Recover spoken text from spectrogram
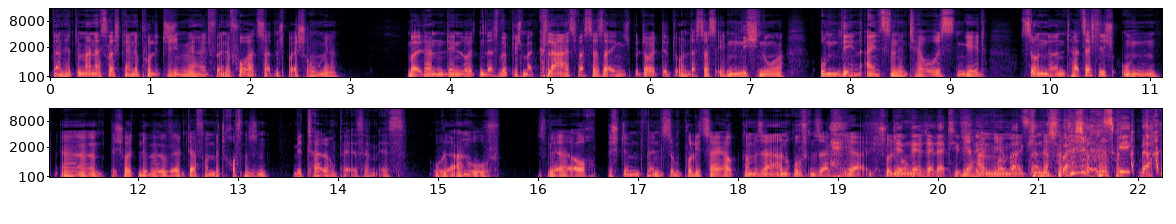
dann hätte man erst recht keine politische Mehrheit für eine Vorratsdatenspeicherung mehr. Weil dann den Leuten das wirklich mal klar ist, was das eigentlich bedeutet und dass das eben nicht nur um den einzelnen Terroristen geht, sondern tatsächlich unbescholtene Bürger davon betroffen sind. Mitteilung per SMS. Oder Anruf. Das wäre auch bestimmt, wenn zum Polizeihauptkommissar anruft und sagt, ja, Der Entschuldigung, wäre relativ wir haben hier mal Kinder. Speicherungsgegner.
